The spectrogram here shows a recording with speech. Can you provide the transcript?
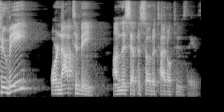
To be or not to be on this episode of Title Tuesdays.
